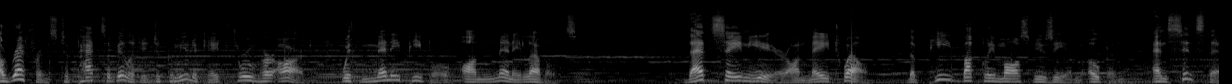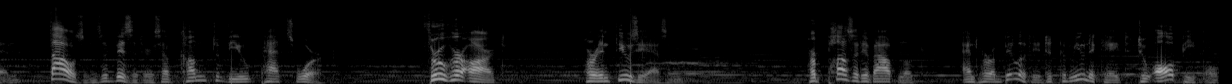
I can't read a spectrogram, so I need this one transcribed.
a reference to Pat's ability to communicate through her art with many people on many levels. That same year, on May 12th, the P. Buckley Moss Museum opened, and since then, thousands of visitors have come to view Pat's work. Through her art, her enthusiasm, her positive outlook, and her ability to communicate to all people,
